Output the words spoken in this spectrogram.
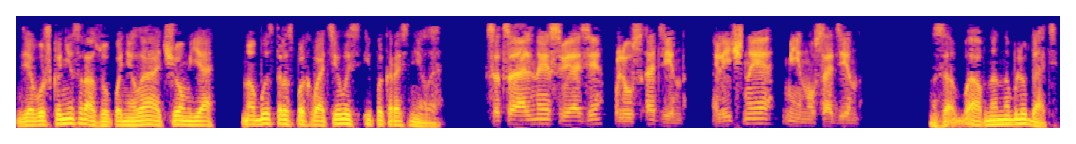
Девушка не сразу поняла, о чем я, но быстро спохватилась и покраснела. Социальные связи плюс один, личные минус один. Забавно наблюдать.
